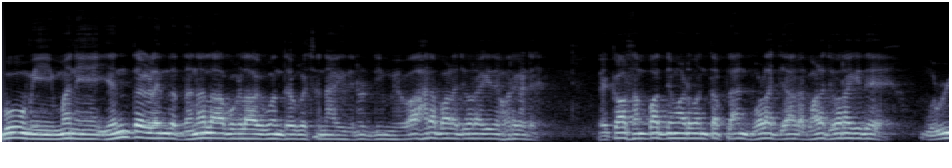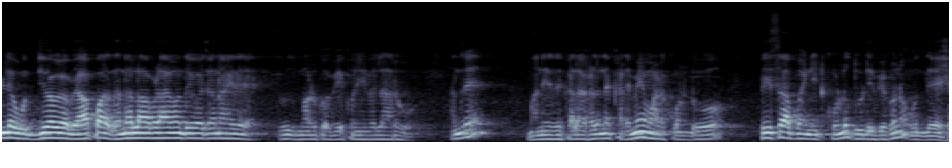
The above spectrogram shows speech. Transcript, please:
ಭೂಮಿ, ಮನೆ, ಯಂತ್ರಗಳಿಂದ ಧನ ಲಾಭಗಳಾಗುವಂಥವು ಚೆನ್ನಾಗಿದೆ. ನೋಡಿ, ನಿಮ್ಮ ವ್ಯವಹಾರ ಭಾಳ ಜೋರಾಗಿದೆ ಹೊರಗಡೆ. ಬೇಕಾದ್ರೆ ಸಂಪಾದನೆ ಮಾಡುವಂಥ ಪ್ಲ್ಯಾನ್ ಭಾಳ ಜಾರ ಭಾಳ ಜೋರಾಗಿದೆ. ಒಳ್ಳೆ ಉದ್ಯೋಗ, ವ್ಯಾಪಾರ ಧನ ಆಗುವಂಥ ಯೋಜನೆ ಇದೆ ಯೂಸ್ ಮಾಡ್ಕೋಬೇಕು ನೀವೆಲ್ಲರೂ. ಅಂದರೆ ಮನೆಯ ಕಲಗಳನ್ನು ಕಡಿಮೆ ಮಾಡಿಕೊಂಡು, ಪೀಸ್ ಮೈಂಡ್ ಇಟ್ಕೊಂಡು ದುಡಿಬೇಕು ಅನ್ನೋ ಉದ್ದೇಶ.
